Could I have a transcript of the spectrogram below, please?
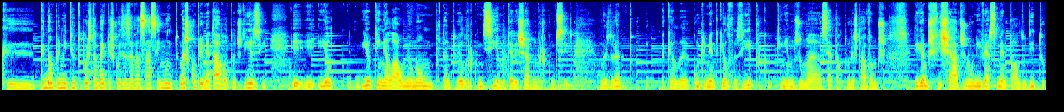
que, que, não permitiu depois também que as coisas avançassem muito. Mas cumprimentavam todos os dias e, e, e ele eu tinha lá o meu nome, portanto ele reconhecia-me, até deixar de me reconhecer. Mas durante aquele cumprimento que ele fazia, porque tínhamos uma certa altura, estávamos, digamos, fichados no universo mental do dito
